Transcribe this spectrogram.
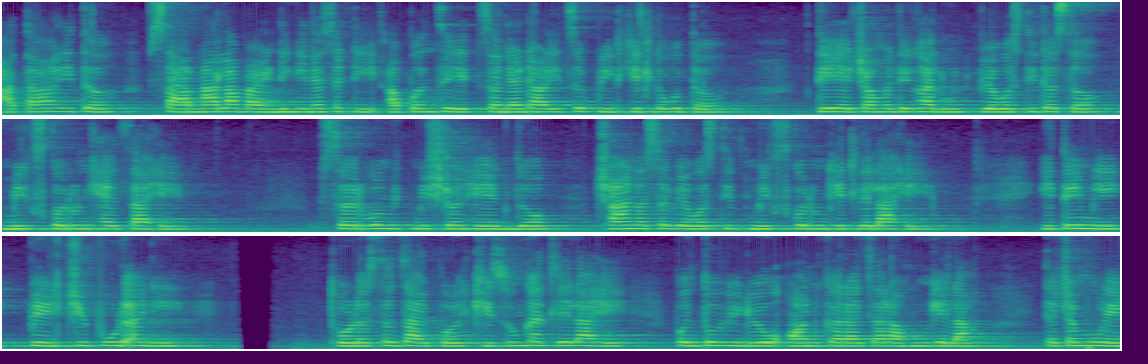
आता इथं सारणाला बाइंडिंग येण्यासाठी आपण जे चण्या डाळीचं पीठ घेतलं होतं ते याच्यामध्ये घालून व्यवस्थित असं मिक्स करून घ्यायचं आहे. सर्व मिश्रण हे एकदम छान असं व्यवस्थित मिक्स करून घेतलेलं आहे. इथे मी वेलची पूड आणि थोडंसं जायफळ खिसून घातलेलं आहे पण तो व्हिडिओ ऑन करायचा राहून गेला. त्याच्यामुळे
